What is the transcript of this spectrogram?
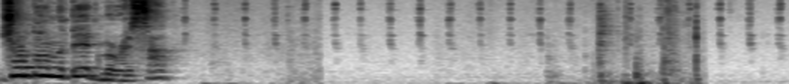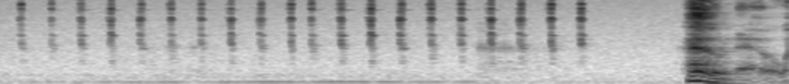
Jump on the bed, Marissa. Oh no.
